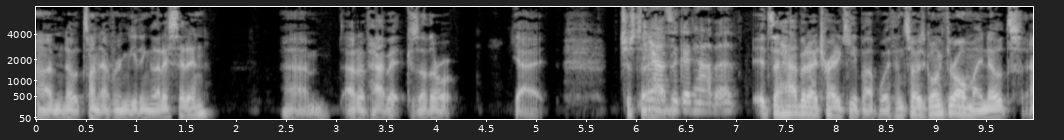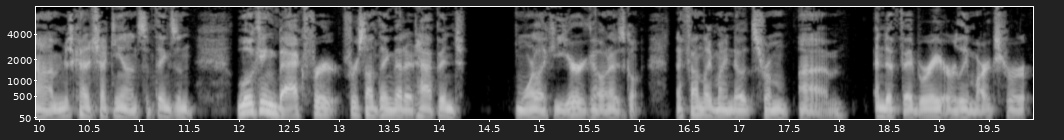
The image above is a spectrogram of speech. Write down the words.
um, notes on every meeting that I sit in, um, out of habit because other, yeah, just a yeah, habit. it's a good habit. it's a habit I try to keep up with. And so I was going through all my notes, um, just kind of checking in on some things and looking back for, for something that had happened more like a year ago. And I was going, I found like my notes from, um, end of February, early March for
